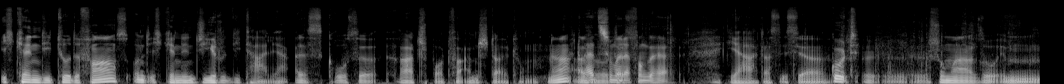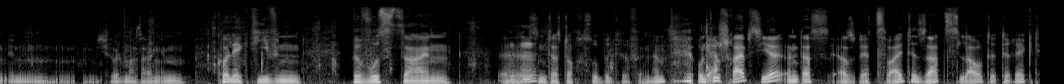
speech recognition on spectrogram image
ich kenne die Tour de France und ich kenne den Giro d'Italia als große Radsportveranstaltung. Ne? Du hast schon mal das- davon gehört. Ja, das ist ja Gut. äh, schon mal so im, im, ich würde mal sagen, im kollektiven Bewusstsein äh, Mhm. sind das doch so Begriffe. Ne? Und Ja. du schreibst hier, und das, also der zweite Satz lautet direkt,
